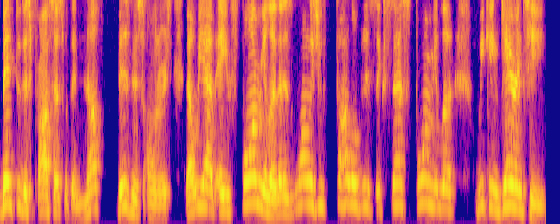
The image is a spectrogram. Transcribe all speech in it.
been through this process with enough business owners that we have a formula that as long as you follow this success formula, we can guarantee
